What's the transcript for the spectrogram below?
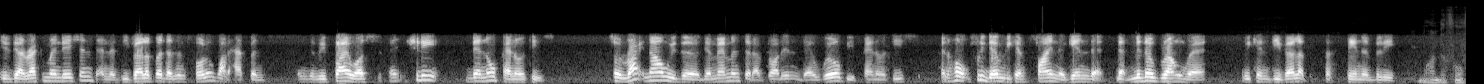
if there are recommendations and the developer doesn't follow, what happens? And the reply was actually there are no penalties. So right now with the, the amendments that I've brought in, there will be penalties, and hopefully then we can find again that, that middle ground where we can develop sustainably. Wonderful.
